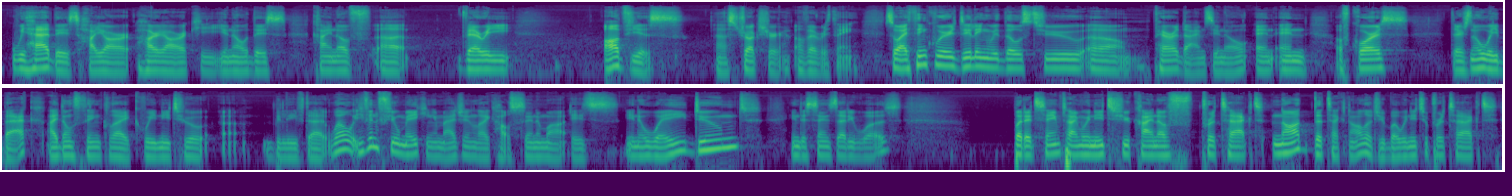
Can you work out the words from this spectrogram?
we had this hier- hierarchy, you know, this kind of uh, very obvious uh, structure of everything. So I think we're dealing with those two um, paradigms, you know, and and of course there's no way back. I don't think like we need to uh, believe that. Well, even filmmaking, imagine like how cinema is in a way doomed in the sense that it was. But at the same time, we need to kind of protect not the technology, but we need to protect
